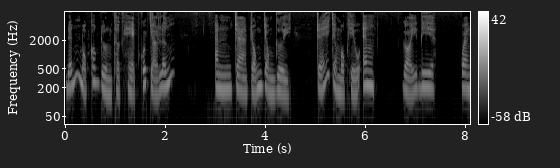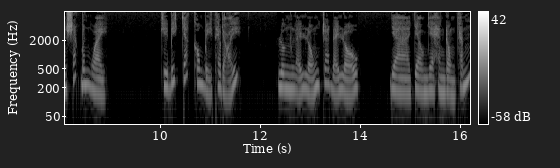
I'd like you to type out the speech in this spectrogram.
đến một con đường thật hẹp của chợ lớn. Anh trà trộn dòng người, trẻ vào một hiệu ăn, gọi bia, quan sát bên ngoài. Khi biết chắc không bị theo dõi, Luân lại lộn ra đại lộ và vào nhà hàng Đồng Khánh.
